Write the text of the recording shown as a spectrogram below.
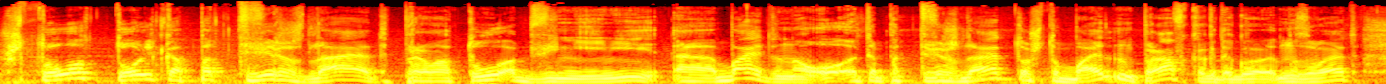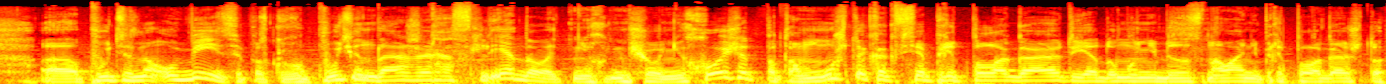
что только подтверждает правоту обвинений э, Байдена. Это подтверждает то, что Байден прав, когда называет э, Путина убийцей, поскольку Путин даже расследовать ни- ничего не хочет, потому что, как все предполагают, я думаю, не без оснований предполагают, что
